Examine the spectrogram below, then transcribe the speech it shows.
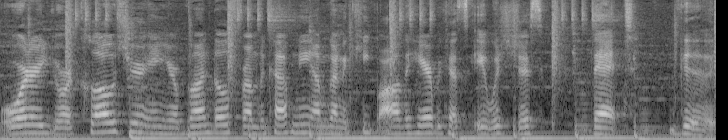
order your closure and your bundles from the company. I'm going to keep all the hair because it was just that good.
